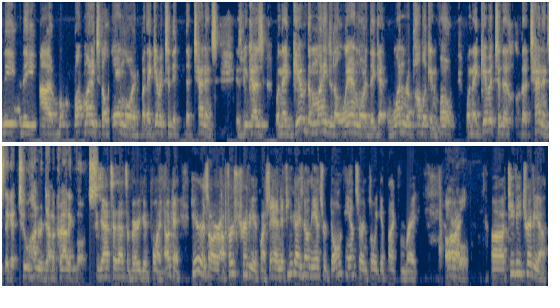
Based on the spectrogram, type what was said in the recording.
the the uh, money to the landlord, but they give it to the, the tenants, is because when they give the money to the landlord, they get one Republican vote. When they give it to the, the tenants, they get 200 Democratic votes. That's a, that's a very good point. Okay. Here is our uh, first trivia question. And if you guys know the answer, don't answer until we get back from break. Oh, All right. cool. Uh, TV trivia.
